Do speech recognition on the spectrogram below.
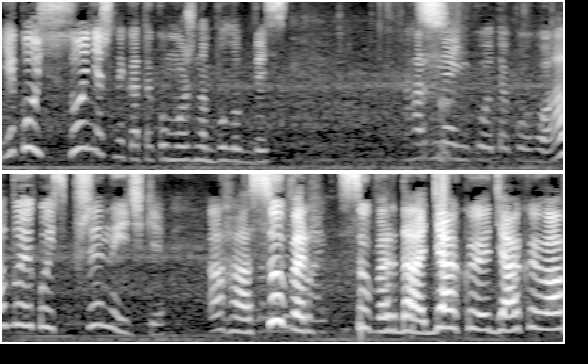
якогось соняшника такого можна було б десь гарненького такого, або якоїсь пшенички. Ага, супер, супер, да. Дякую, дякую вам.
